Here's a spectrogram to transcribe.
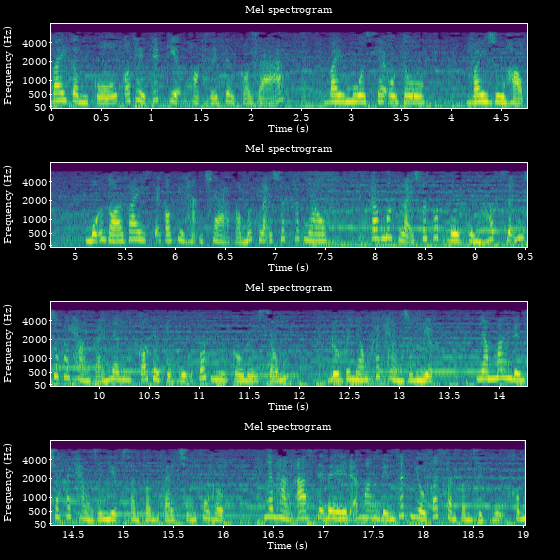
vay cầm cố có thể tiết kiệm hoặc giấy tờ có giá, vay mua xe ô tô, vay du học. Mỗi gói vay sẽ có kỳ hạn trả và mức lãi suất khác nhau. Các mức lãi suất thấp vô cùng hấp dẫn giúp khách hàng cá nhân có thể phục vụ tốt nhu cầu đời sống. Đối với nhóm khách hàng doanh nghiệp, nhằm mang đến cho khách hàng doanh nghiệp sản phẩm tài chính phù hợp, ngân hàng ACB đã mang đến rất nhiều các sản phẩm dịch vụ không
